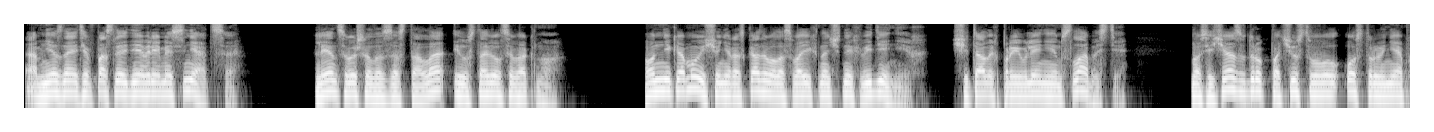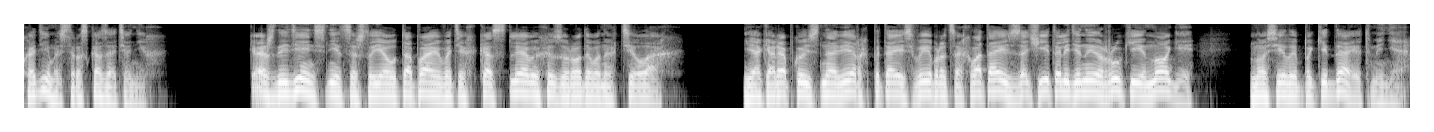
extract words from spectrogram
«А мне, знаете, в последнее время снятся». Ленц вышел из-за стола и уставился в окно. Он никому еще не рассказывал о своих ночных видениях, считал их проявлением слабости, но сейчас вдруг почувствовал острую необходимость рассказать о них. «Каждый день снится, что я утопаю в этих костлявых изуродованных телах. Я карабкаюсь наверх, пытаясь выбраться, хватаюсь за чьи-то ледяные руки и ноги, но силы покидают меня.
